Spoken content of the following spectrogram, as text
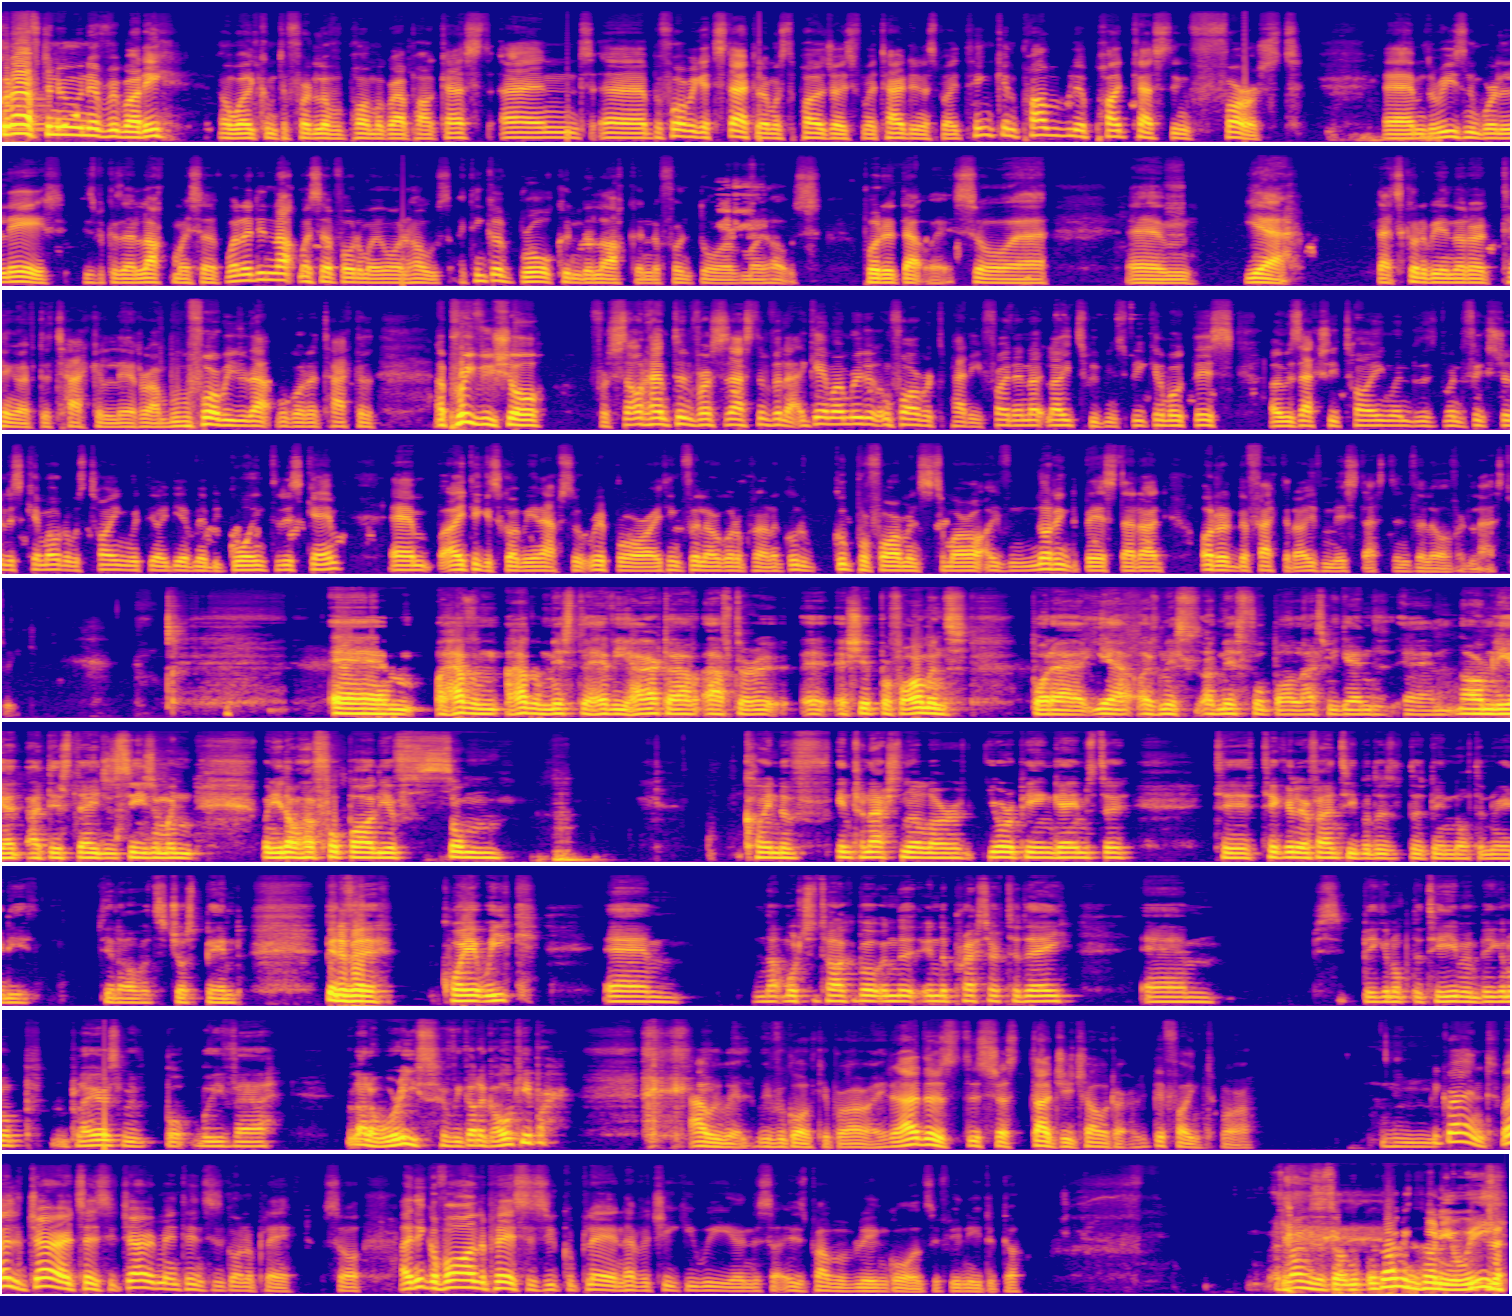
Good afternoon, everybody, and welcome to For the Love of Paul McGrath podcast. And uh, before we get started, I must apologize for my tardiness, but I'm thinking probably of podcasting first. Um, the reason we're late is because I locked myself. Well, I didn't lock myself out of my own house. I think I've broken the lock on the front door of my house. Put it that way. So, uh, um, yeah, that's going to be another thing I have to tackle later on. But before we do that, we're going to tackle a preview show for Southampton versus Aston Villa. A game I'm really looking forward to, Paddy. Friday Night Lights. We've been speaking about this. I was actually tying when the when the fixture list came out. I was tying with the idea of maybe going to this game. Um, I think it's going to be an absolute rip roar. I think Villa are going to put on a good good performance tomorrow. I've nothing to base that on, other than the fact that I've missed Aston Villa over the last week. Um, I haven't I haven't missed a heavy heart after a, a shit performance, but uh, yeah, I've missed I've missed football last weekend. Um, normally at, at this stage of the season, when when you don't have football, you have some kind of international or European games to to tickle your fancy, but there's there's been nothing really. You know, it's just been a bit of a quiet week. Um, not much to talk about in the in the presser today. Um, bigging up the team and bigging up players. We've but we've uh, a lot of worries. Have we got a goalkeeper? Ah, we will. We've a goalkeeper, all right. Uh, there's, there's just dodgy chowder. It'll be fine tomorrow. Mm, Be grand. Well, Gerrard says Gerrard maintains he's going to play. So I think of all the places you could play and have a cheeky wee, and this is probably in goals if you needed to. as long as it's only, as long as it's only a wee.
